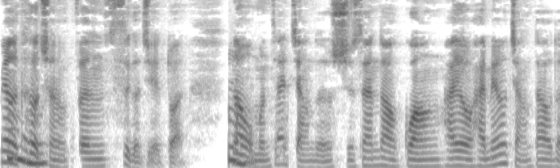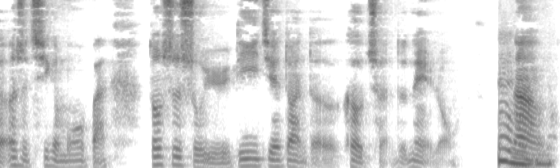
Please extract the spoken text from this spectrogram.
Miu 的课程分四个阶段。嗯、那我们在讲的十三道光，还有还没有讲到的二十七个模板，都是属于第一阶段的课程的内容。嗯，那。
